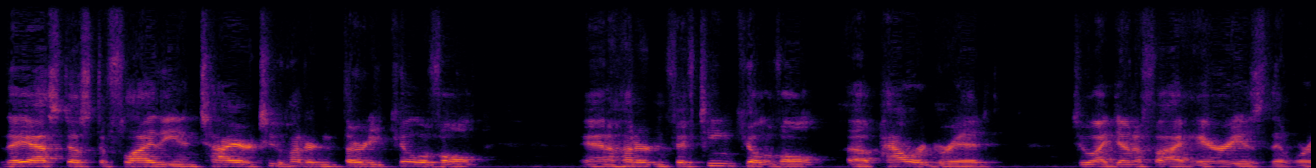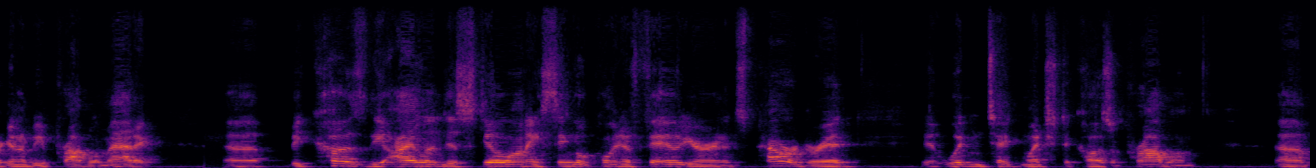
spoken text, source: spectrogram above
They asked us to fly the entire 230 kilovolt and 115 kilovolt uh, power grid to identify areas that were going to be problematic. Uh, because the island is still on a single point of failure in its power grid, it wouldn't take much to cause a problem. Um,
